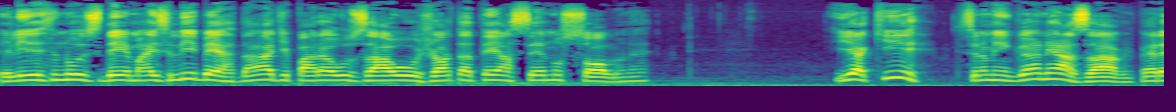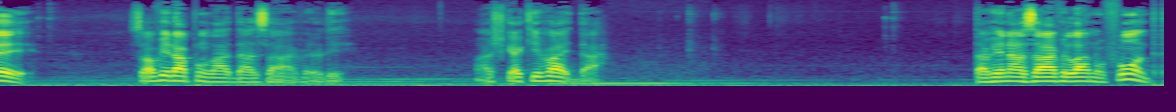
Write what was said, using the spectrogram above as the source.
eles nos dê mais liberdade para usar o JTAC no solo, né? E aqui, se não me engano, é as árvores. Pera aí. Só virar para um lado das árvores ali. Acho que aqui vai dar. Tá vendo as árvores lá no fundo?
